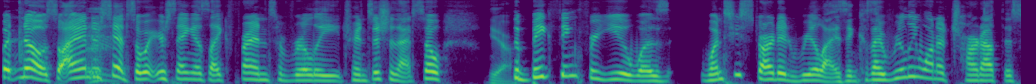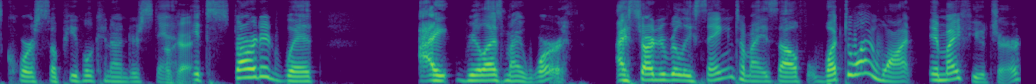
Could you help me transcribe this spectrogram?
but no. So I understand. So what you're saying is like friends have really transitioned that. So Yeah. the big thing for you was once you started realizing, because I really want to chart out this course so people can understand. Okay. It started with I realized my worth. I started really saying to myself, what do I want in my future?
